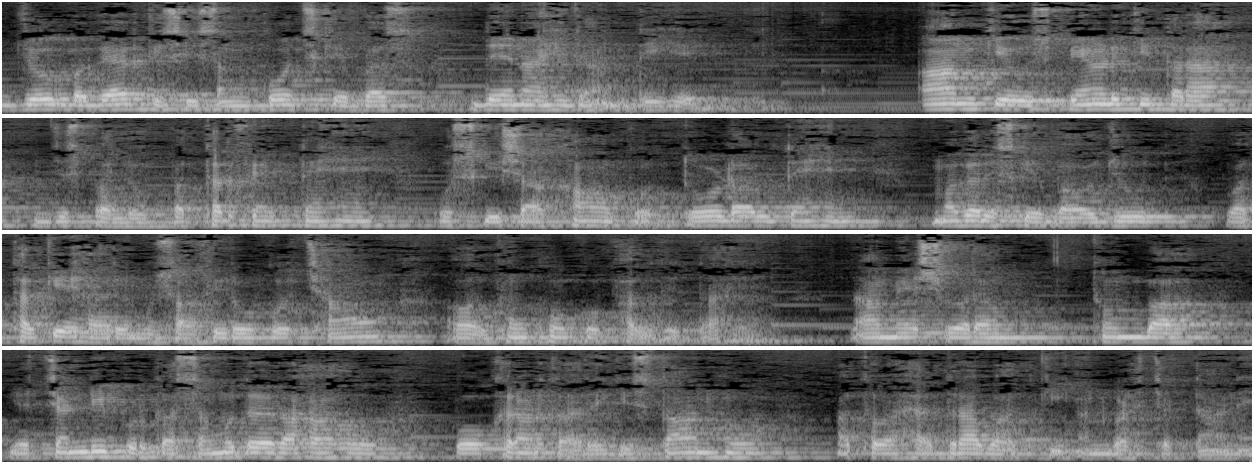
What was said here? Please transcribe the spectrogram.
जो बगैर किसी संकोच के बस देना ही जानती है। आम के उस पेड़ की तरह, जिस पर लोग पत्थर फेंकते हैं उसकी शाखाओं को तोड़ डालते हैं, मगर इसके बावजूद वह थके हारे मुसाफिरों को छाँव और भूखों को फल देता है। रामेश्वरम, थुम्बा या चंडीपुर का समुद्र रहा हो, पोखरण का रेगिस्तान हो, अथवा हैदराबाद की अनगढ़ चट्टाने।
